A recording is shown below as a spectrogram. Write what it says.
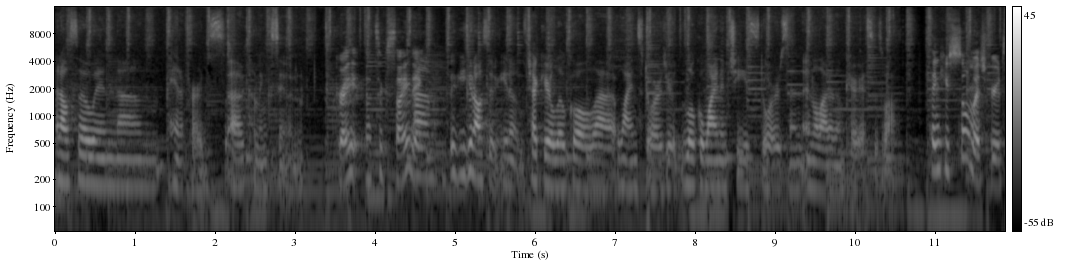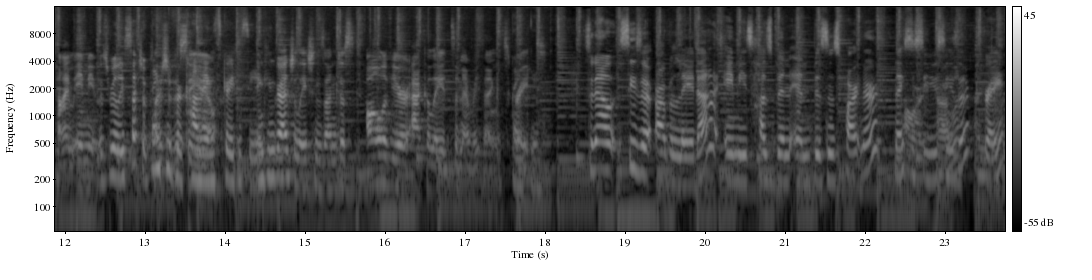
and also in um, Hannaford's uh, coming soon. Great, that's exciting. Um, you can also, you know, check your local uh, wine stores, your local wine and cheese stores, and, and a lot of them carry us as well. Thank you so much for your time, Amy. It was really such a pleasure Thank you for coming. You. It's great to see you. And congratulations on just all of your accolades and everything. It's great. You. So now Cesar Arboleda, Amy's husband and business partner. Nice to see you, Cesar. Great.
